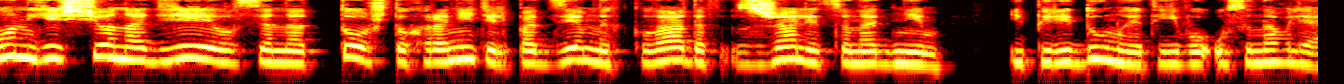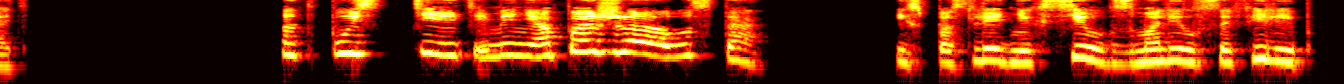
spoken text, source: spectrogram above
Он еще надеялся на то, что хранитель подземных кладов сжалится над ним и передумает его усыновлять. «Отпустите меня, пожалуйста!» Из последних сил взмолился Филипп.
